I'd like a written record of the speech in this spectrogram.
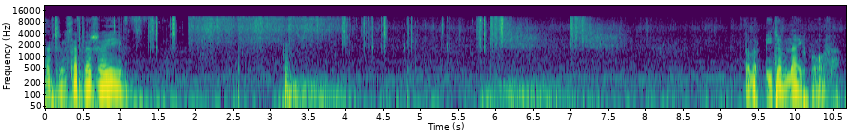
Na tym serwerze i... Dobra, idziemy na ich połowę.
